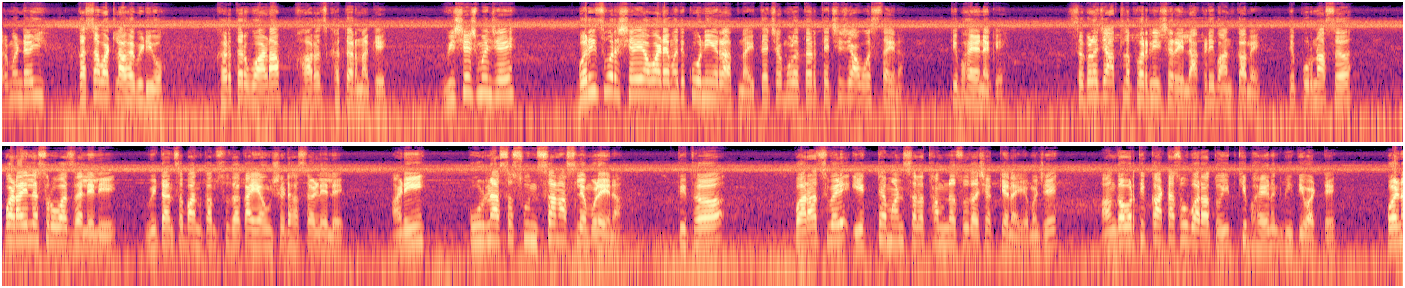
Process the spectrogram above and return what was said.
तर मंडळी कसा वाटला हा व्हिडिओ? खरं तर वाडा फारच खतरनाक आहे. विशेष म्हणजे बरीच वर्ष या वाड्यामध्ये कोणीही राहत नाही. त्याच्यामुळं तर त्याची जी अवस्था आहे ना ती भयानक आहे. सगळं जे आतलं फर्निचर आहे लाकडी बांधकाम आहे ते पूर्ण असं पडायला सुरुवात झालेली आहे. विटांचं बांधकामसुद्धा काही अंश ढासळलेलं आहे. आणि पूर्ण असं सुनसान असल्यामुळे ना तिथं बराच वेळ एकट्या माणसाला थांबणंसुद्धा शक्य नाही आहे म्हणजे अंगावरती काटाच उभा राहतो इतकी भयानक भीती वाटते. पण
